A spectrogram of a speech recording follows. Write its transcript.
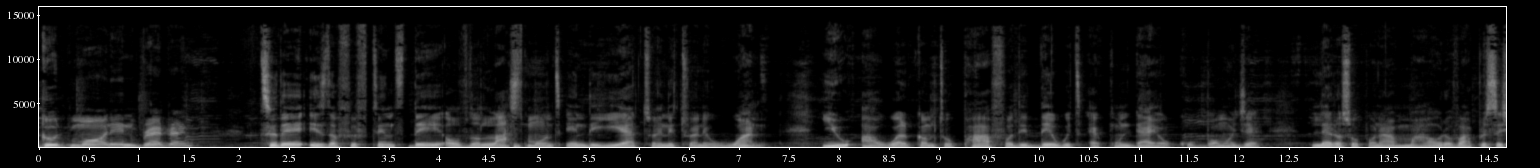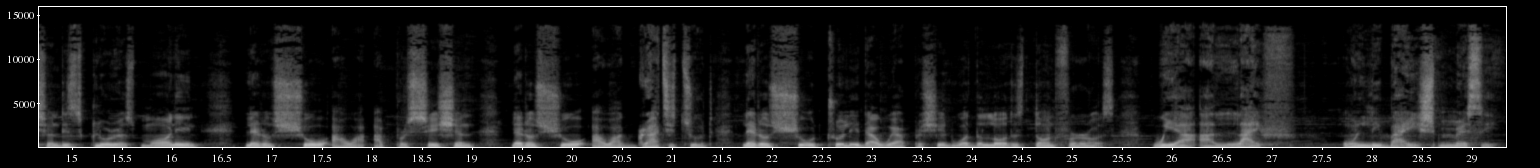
Good morning, brethren. Today is the 15th day of the last month in the year 2021. You are welcome to Power for the Day with Ekundayo Kubomoje. Let us open our mouth of appreciation this glorious morning. Let us show our appreciation. Let us show our gratitude. Let us show truly that we appreciate what the Lord has done for us. We are alive only by His mercy.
